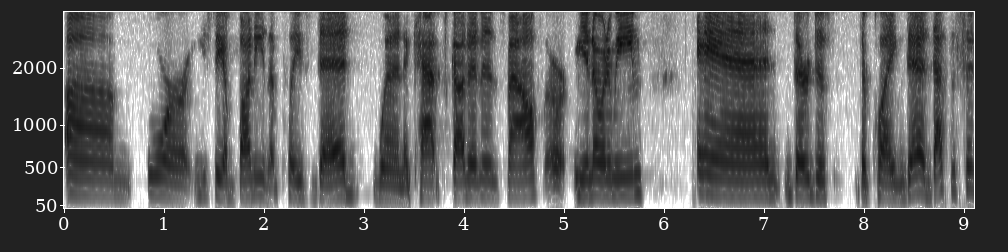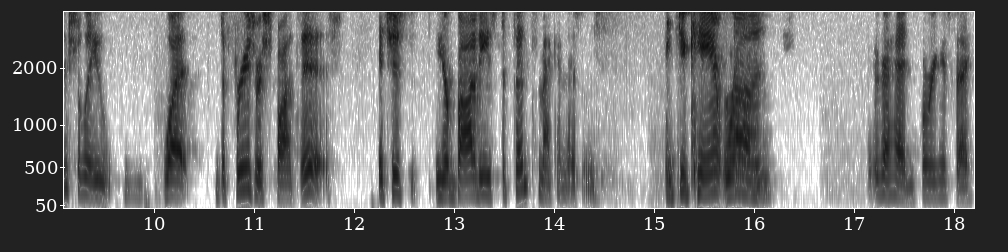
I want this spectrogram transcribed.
Um or you see a bunny that plays dead when a cat's got it in its mouth or you know what i mean? And they're just they're playing dead. That's essentially what the freeze response is. It's just your body's defense mechanism. If you can't run go ahead what were you gonna say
